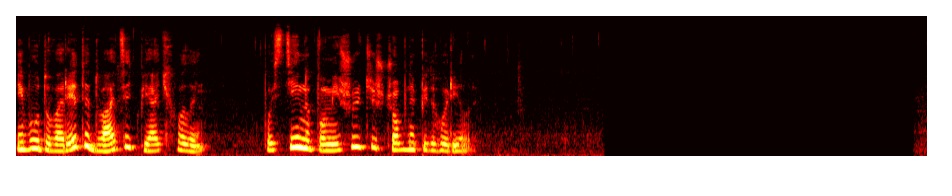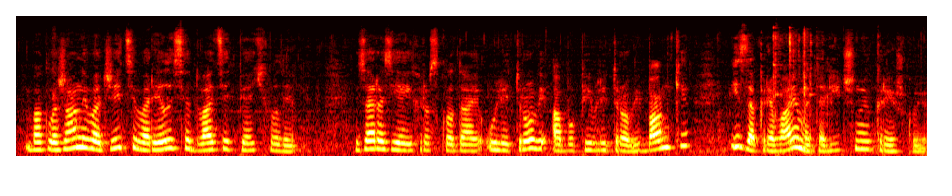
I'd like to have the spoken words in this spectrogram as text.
І буду варити 25 хвилин, постійно помішуючи, щоб не підгоріли. Баклажани в аджиці варилися 25 хвилин. Зараз я їх розкладаю у літрові або півлітрові банки і закриваю металічною кришкою.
